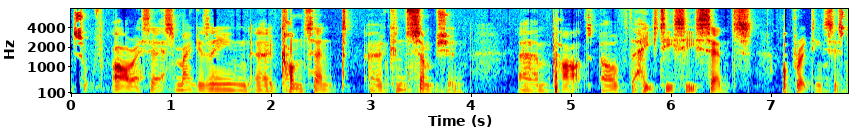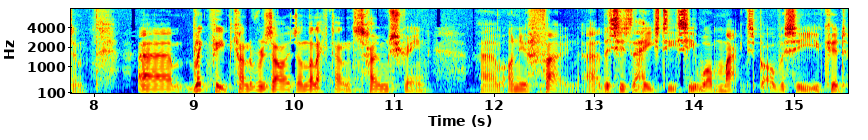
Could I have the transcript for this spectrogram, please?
sort of RSS magazine uh, content uh, consumption um, part of the HTC Sense operating system. Um, Blinkfeed kind of resides on the left-hand home screen um, on your phone. Uh, this is the HTC One Max, but obviously you could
